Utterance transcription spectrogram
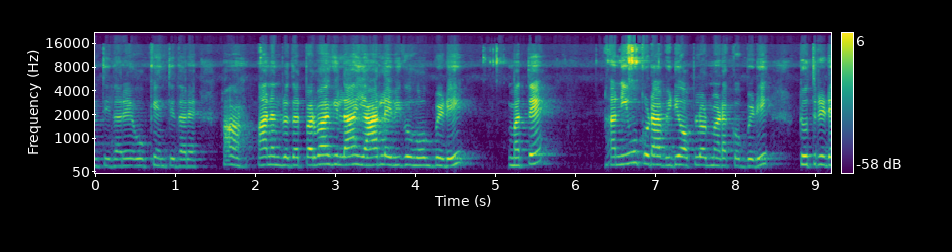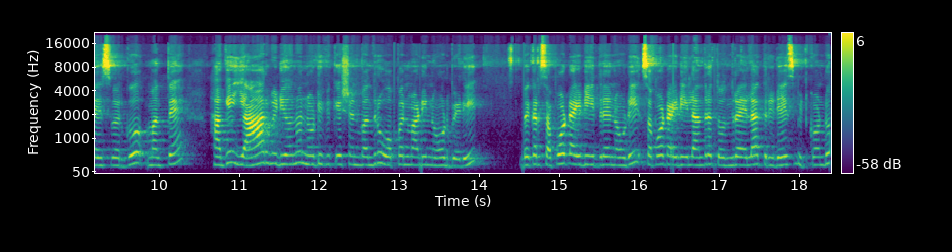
ಅಂತಿದ್ದಾರೆ, ಓಕೆ ಅಂತಿದ್ದಾರೆ. ಹಾಂ, ಆನಂದ್ ಬ್ರದರ್, ಪರವಾಗಿಲ್ಲ, ಯಾರ ಲೈವಿಗೂ ಹೋಗಬೇಡಿ. ಮತ್ತು ನೀವು ಕೂಡ ವಿಡಿಯೋ ಅಪ್ಲೋಡ್ ಮಾಡೋಕ್ಕೆ ಹೋಗ್ಬೇಡಿ, ಟೂ, ತ್ರೀ ಡೇಸ್ವರೆಗೂ ಮತ್ತು, ಹಾಗೆ ಯಾರ ವಿಡಿಯೋನೂ ನೋಟಿಫಿಕೇಶನ್ ಬಂದರೂ ಓಪನ್ ಮಾಡಿ ನೋಡಬೇಡಿ. ಬೇಕಾದ್ರೆ ಸಪೋರ್ಟ್ ಐ ಡಿ ಇದ್ದರೆ ನೋಡಿ ಸಪೋರ್ಟ್ ಐ ಡಿ ಇಲ್ಲ ಅಂದ್ರೆ ತೊಂದರೆ ಇಲ್ಲ ತ್ರೀ ಡೇಸ್ ಬಿಟ್ಕೊಂಡು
